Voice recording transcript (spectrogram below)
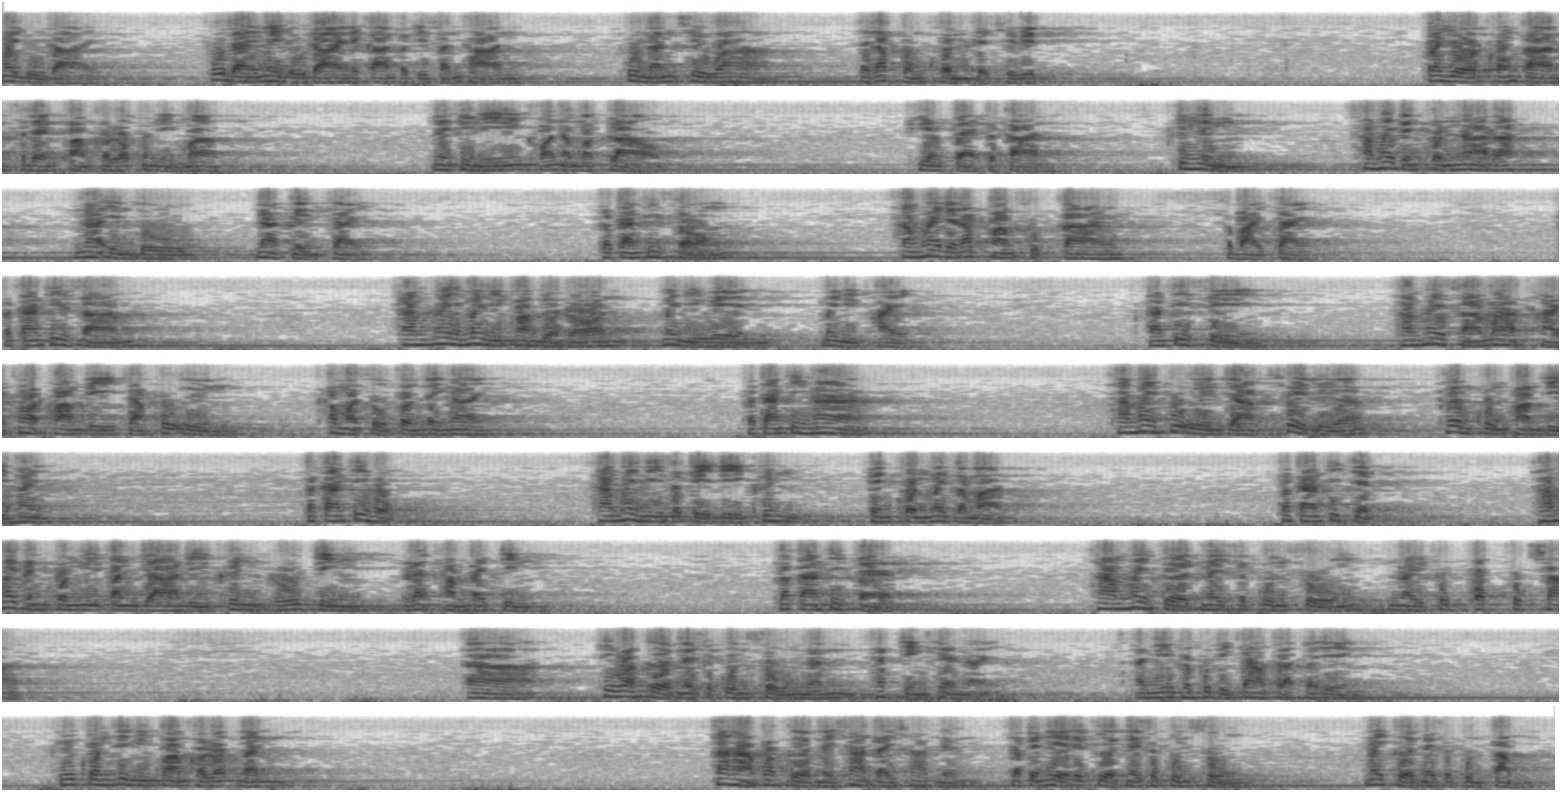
ไม่ดูดาย ผู้ใดไม่ดูดายในการปฏิสันฐาน ผู้นั้นชื่อว่าได้รับมงคลแก่ชีวิต ประโยชน์ของการแสดงความเคารพมันมีมาก ในที่นี้ขอนำมากล่าว พียงแปดประการคือหนึ่งทำให้เป็นคนน่ารัก น่าเอ็นดู น่าเกรงใจ ประการที่สองทำให้ได้รับความสุขกาย สบายใจ ประการที่สามทำให้ไม่มีความเดือดร้อน ไม่มีเวรไม่มีภัยประการที่สี่ ทำให้สามารถถ่ายทอดความดีจากผู้อื่น เข้ามาสู่ตนได้ง่าย ประการที่ห้าทำให้ผู้อื่นอยากช่วยเหลือ เพิ่มคุณความดีให้ ประการที่หกทำให้มีสติดีขึ้น เป็นคนไม่ประมาท ประการที่เจ็ดทำให้เป็นคนมีปัญญาดีขึ้น รู้จริงและทำได้จริง ประการที่แปดทำให้เกิดในสกุลสูงในทุกภพทุกชาติที่ว่าเกิดในสกุลสูงนั้นแท้จริงแค่ไหน อันนี้พระพุทธเจ้าตรัสไว้เอง คือคนที่มีความเคารพนั้น ถ้าหากว่าเกิดในชาติใดชาติหนึ่ง จะเป็นเหตุให้เกิดในสกุลสูง ไม่เกิดในสกุลต่ำ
